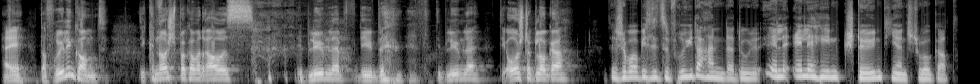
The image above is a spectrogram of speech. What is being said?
Hey, der Frühling kommt. Die Knospe kommen raus. Die Blümle, die, die Blümle, die Osterglocker. Das ist aber ein bisschen zu früh daheim. da Du, alle, alle haben gestöhnt hier in Stuttgart.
